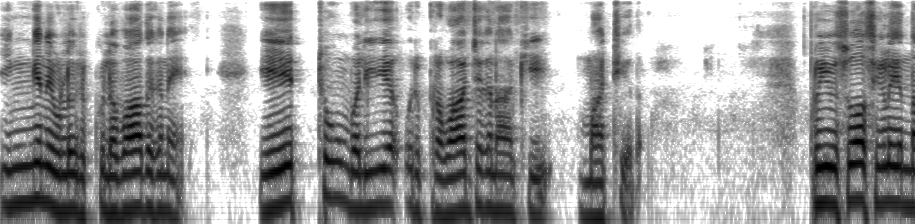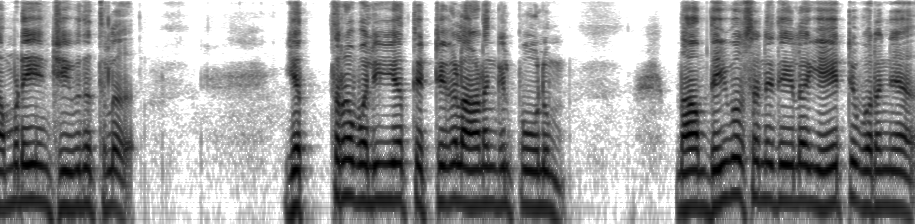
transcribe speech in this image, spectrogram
ഇങ്ങനെയുള്ള ഒരു കുലപാതകനെ ഏറ്റവും വലിയ ഒരു പ്രവാചകനാക്കി മാറ്റിയത്? പ്രിയ വിശ്വാസികളെ നമ്മുടെയും ജീവിതത്തിൽ എത്ര വലിയ തെറ്റുകളാണെങ്കിൽ പോലും നാം ദൈവസന്നിധിയിൽ ഏറ്റുപറഞ്ഞ്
